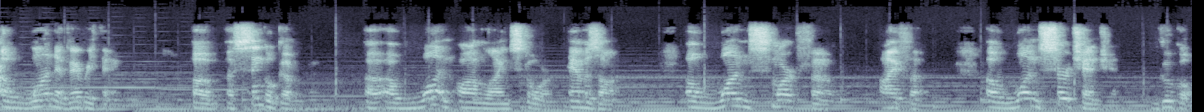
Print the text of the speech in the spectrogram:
a one of everything a, a single government, a, a one online store, Amazon, a one smartphone, iPhone, a one search engine, Google,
